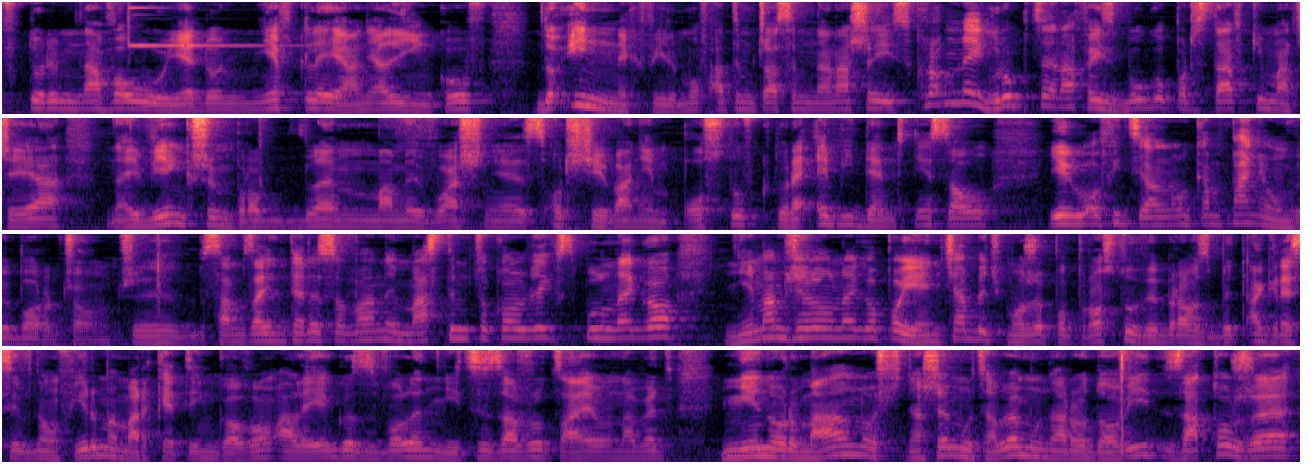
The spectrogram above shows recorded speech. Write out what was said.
w którym nawołuje do niewklejania linków do innych filmów, a tymczasem na naszej skromnej grupce na Facebooku podstawki Macieja największym problem mamy właśnie z odsiewaniem postów, które ewidentnie są jego oficjalną kampanią wyborczą. Czy sam zainteresowany ma z tym cokolwiek wspólnego? Nie mam zielonego pojęcia, być może po prostu wybrał zbyt agresywną firmę marketingową, ale jego zwolennicy zarzucają nawet nienormalność naszemu całemu narodowi za to, że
